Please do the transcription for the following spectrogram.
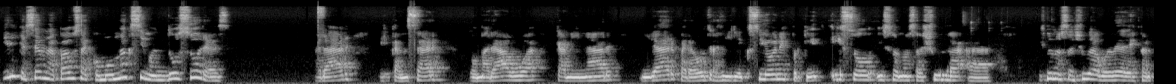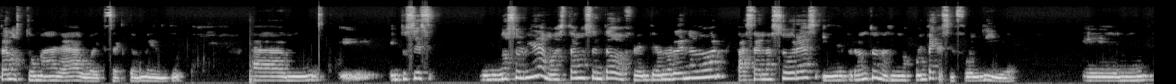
tiene que hacer una pausa como máximo en dos horas. Parar, descansar, tomar agua, caminar, mirar para otras direcciones, porque eso, eso nos ayuda a, eso nos ayuda a volver a despertarnos, tomar agua exactamente. Eh, entonces, nos olvidamos, estamos sentados frente a un ordenador, pasan las horas y de pronto nos dimos cuenta que se fue el día. Em,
